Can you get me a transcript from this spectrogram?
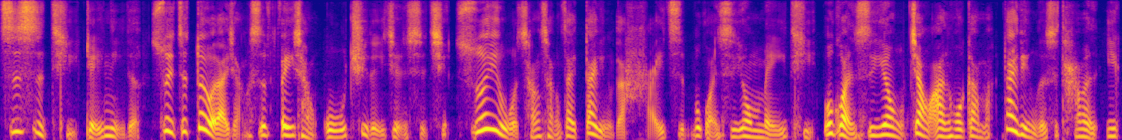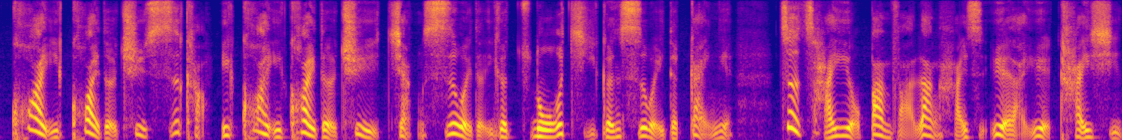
知识题给你的，所以这对我来讲是非常无趣的一件事情。所以我常常在带领的孩子，不管是用媒体，不管是用教案或干嘛，带领的是他们一块一块的去思考，一块一块的去讲思维的一个逻辑跟思维的概念，这才有办法让孩子越来越开心。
